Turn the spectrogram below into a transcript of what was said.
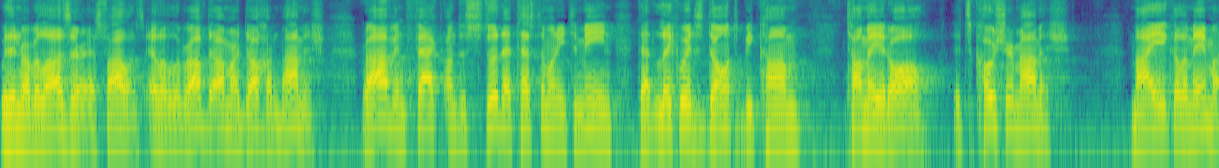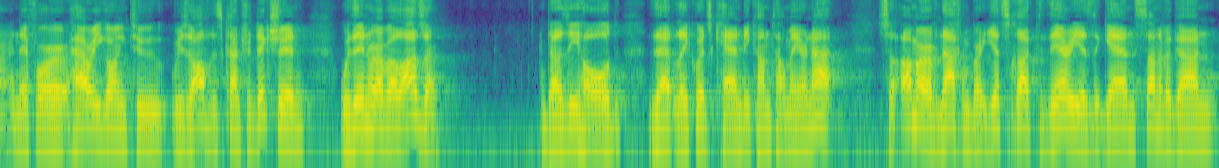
within Rabbi Lazar as follows. El Rav de Amar Dachan Mamish. Rav, in fact, understood that testimony to mean that liquids don't become tameh at all. It's kosher mamish. And therefore, how are you going to resolve this contradiction within Rabbi Lazar? Does he hold that liquids can become tameh or not? So Amar of Nachum Bar Yitzchak, there he is again, son of a gun.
